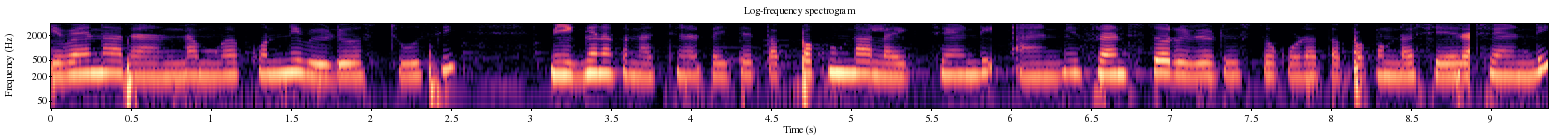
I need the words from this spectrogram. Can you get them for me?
ఏవైనా ర్యాండమ్గా కొన్ని వీడియోస్ చూసి మీకు గనక నచ్చినట్టయితే తప్పకుండా లైక్ చేయండి. అండ్ మీ ఫ్రెండ్స్తో రిలేటివ్స్తో కూడా తప్పకుండా షేర్ చేయండి.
